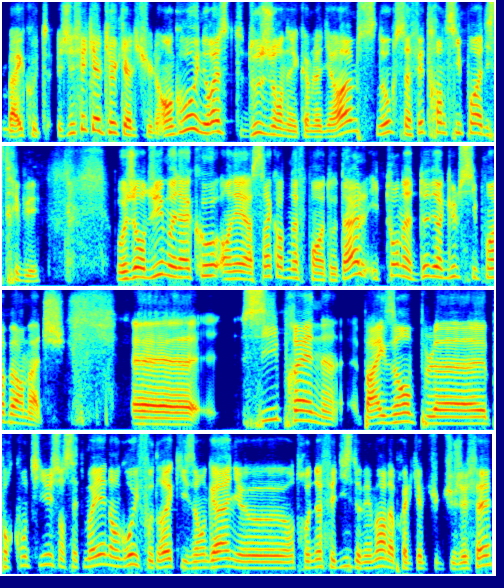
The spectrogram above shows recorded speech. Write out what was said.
Bah écoute, j'ai fait quelques calculs. En gros, il nous reste 12 journées, comme l'a dit Rams, donc ça fait 36 points à distribuer. Aujourd'hui, Monaco en est à 59 points au total, il tourne à 2,6 points par match. Euh, S'ils prennent, par exemple, euh, pour continuer sur cette moyenne, en gros, il faudrait qu'ils en gagnent euh, entre 9 et 10 de mémoire, d'après le calcul que j'ai fait.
